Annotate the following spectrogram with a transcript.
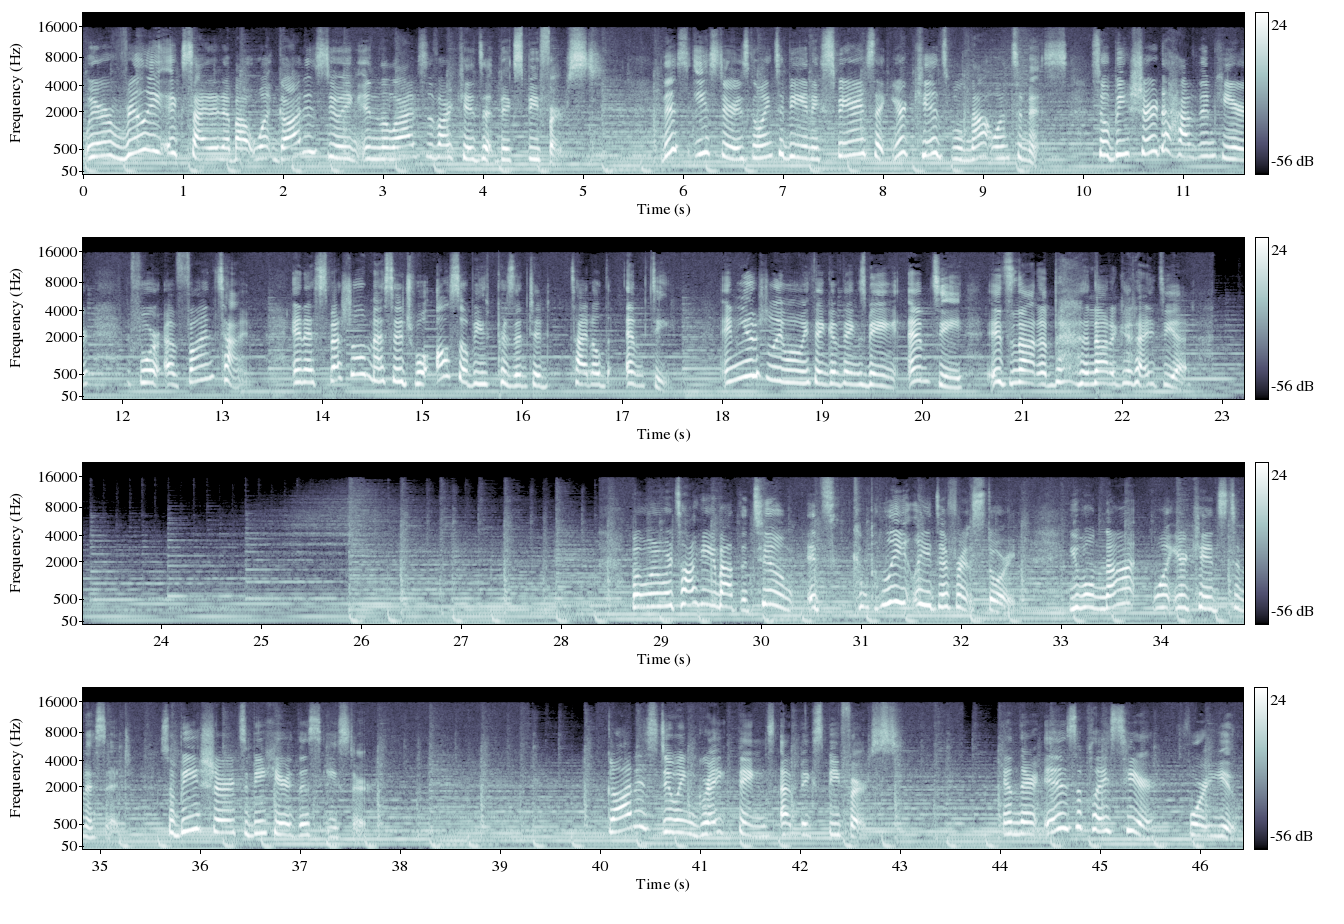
We are really excited about what God is doing in the lives of our kids at Bixby First. This Easter is going to be an experience that your kids will not want to miss, so be sure to have them here for a fun time and a special message will also be presented titled Empty. And usually when we think of things being empty, it's not a, not a good idea. But when we're talking about the tomb, it's completely different story. You will not want your kids to miss it. So be sure to be here this Easter. God is doing great things at Bixby First and there is a place here for you.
